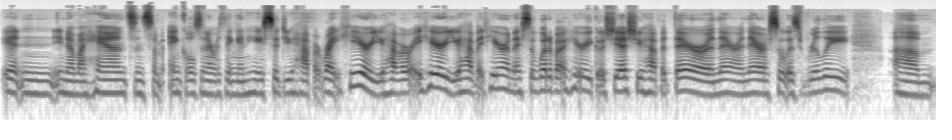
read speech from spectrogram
it in, you know, my hands and some ankles and everything. And he said, You have it right here, you have it right here, you have it here. And I said, What about here? He goes, Yes, you have it there and there and there. So it was really um,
